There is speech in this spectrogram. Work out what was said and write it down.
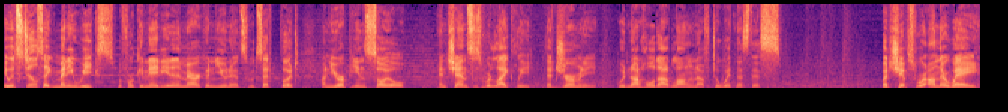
It would still take many weeks before Canadian and American units would set foot on European soil, and chances were likely that Germany would not hold out long enough to witness this. But ships were on their way,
